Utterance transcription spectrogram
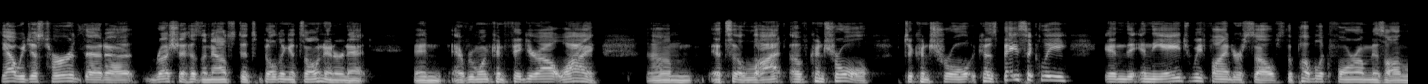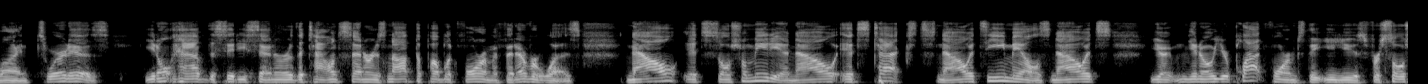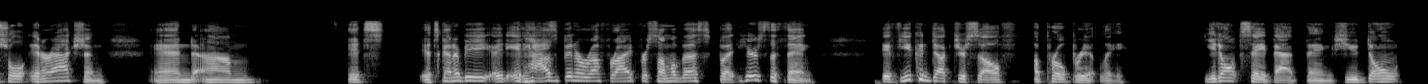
Yeah, we just heard that uh, Russia has announced it's building its own internet, and everyone can figure out why. Um, it's a lot of control to control because basically in the in the age we find ourselves, the public forum is online. It's where it is. You don't have the city center or the town center is not the public forum if it ever was. Now it's social media. Now it's texts. Now it's emails. Now it's your you know your platforms that you use for social interaction, and um, it's it's going to be it, it has been a rough ride for some of us. But here's the thing: if you conduct yourself appropriately. You don't say bad things. You don't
